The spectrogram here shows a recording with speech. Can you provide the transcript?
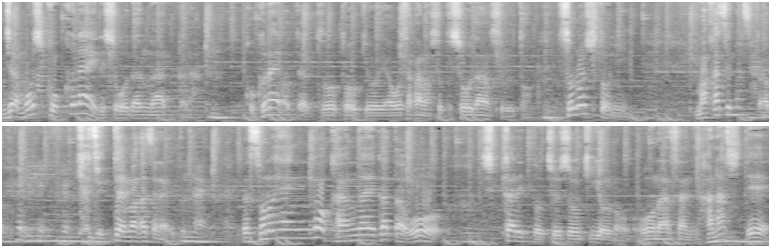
じゃあもし国内で商談があったら、国内の東京や大阪の人と商談すると、その人に任せますか？いや絶対任せないと、その辺の考え方をしっかりと中小企業のオーナーさんに話して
